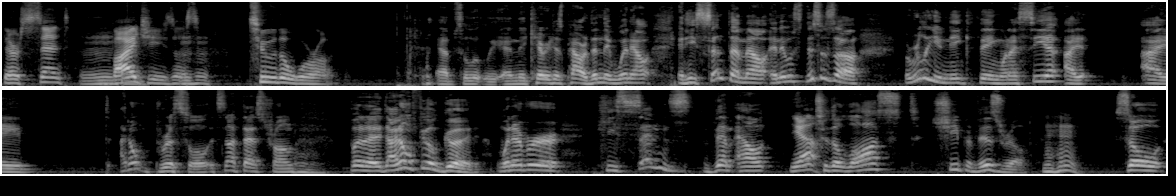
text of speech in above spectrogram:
They're sent Mm-hmm. by Jesus to the world. Absolutely. And they carried his power. Then they went out and he sent them out. And it was this is a, a really unique thing. When I see it, I I I don't bristle. It's not that strong. Mm. But I, I don't feel good whenever he sends them out Yeah. to the lost sheep of Israel. So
